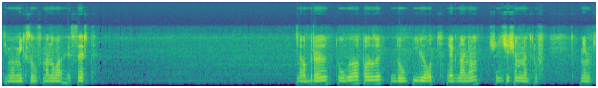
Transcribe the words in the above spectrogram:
teamu miksów Manua Esert. Dobry, długo długi lot, jak na nią, 60 metrów. Niemki.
